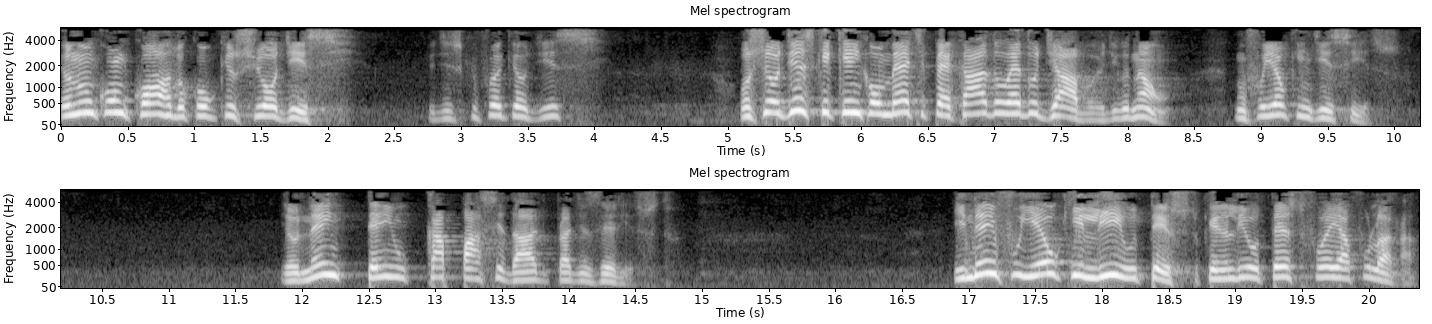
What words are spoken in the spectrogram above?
Eu não concordo com o que o senhor disse. Eu disse: O que foi que eu disse? O senhor disse que quem comete pecado é do diabo. Eu digo: Não, não fui eu quem disse isso. Eu nem tenho capacidade para dizer isto. E nem fui eu que li o texto. Quem li o texto foi a fulana.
